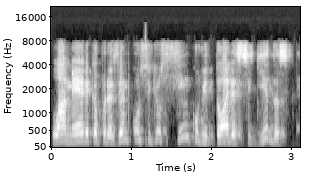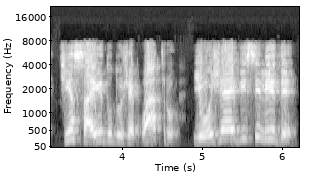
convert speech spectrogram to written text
O América, por exemplo, conseguiu cinco vitórias seguidas, tinha saído do G4 e hoje é vice-líder.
